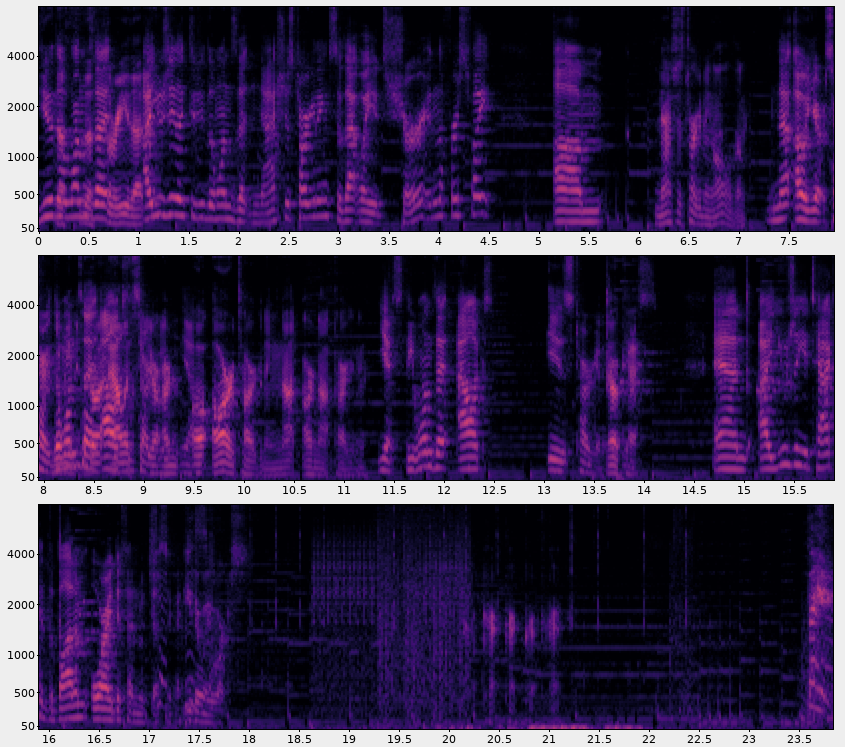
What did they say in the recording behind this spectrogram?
do the, The- ones the that, three that- I usually like to do the ones that Nash is targeting, so that way it's sure in the first fight. Um, Nash is targeting all of them. no, oh yeah, sorry, the I mean, ones that uh, Alex, is are, targeting. yeah. are, are targeting, not are not targeting. Yes, the ones that Alex is targeting. Okay. yes. And I usually attack at the bottom or I defend with Jessica. Either way works. Bam!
